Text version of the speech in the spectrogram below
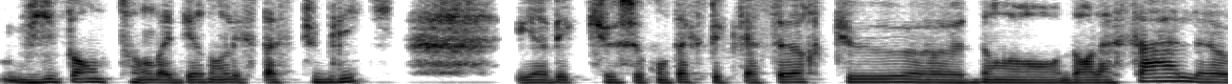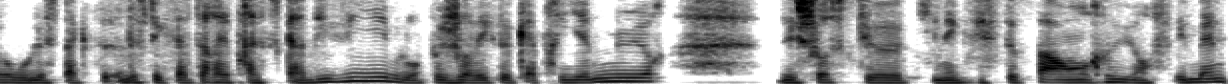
vivante, on va dire, dans l'espace public et avec ce contact spectateur que euh, dans, dans la salle où le, spectateur est presque invisible, on peut jouer avec le quatrième mur, des choses qui n'existent pas en rue, fait, même,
